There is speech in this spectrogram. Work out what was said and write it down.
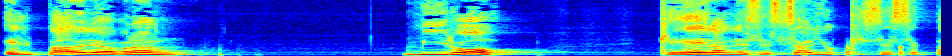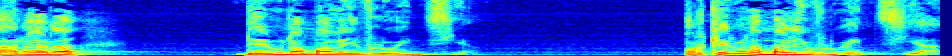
el padre Abraham miró que era necesario que se separara de una mala influencia. ¿Por qué era una mala influencia?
